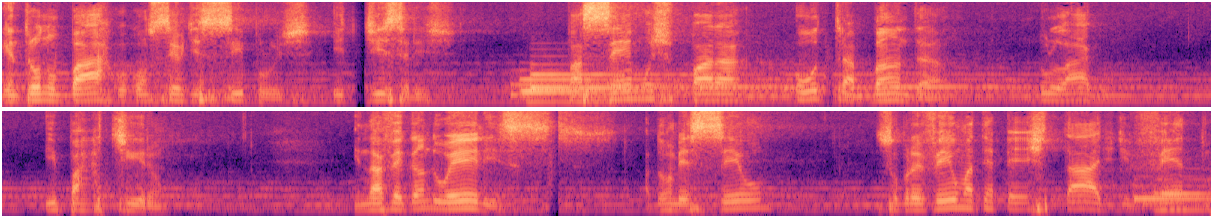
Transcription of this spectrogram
entrou no barco com seus discípulos e disse-lhes: Passemos para outra banda do lago. E partiram. E navegando eles, adormeceu, sobreveio uma tempestade de vento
